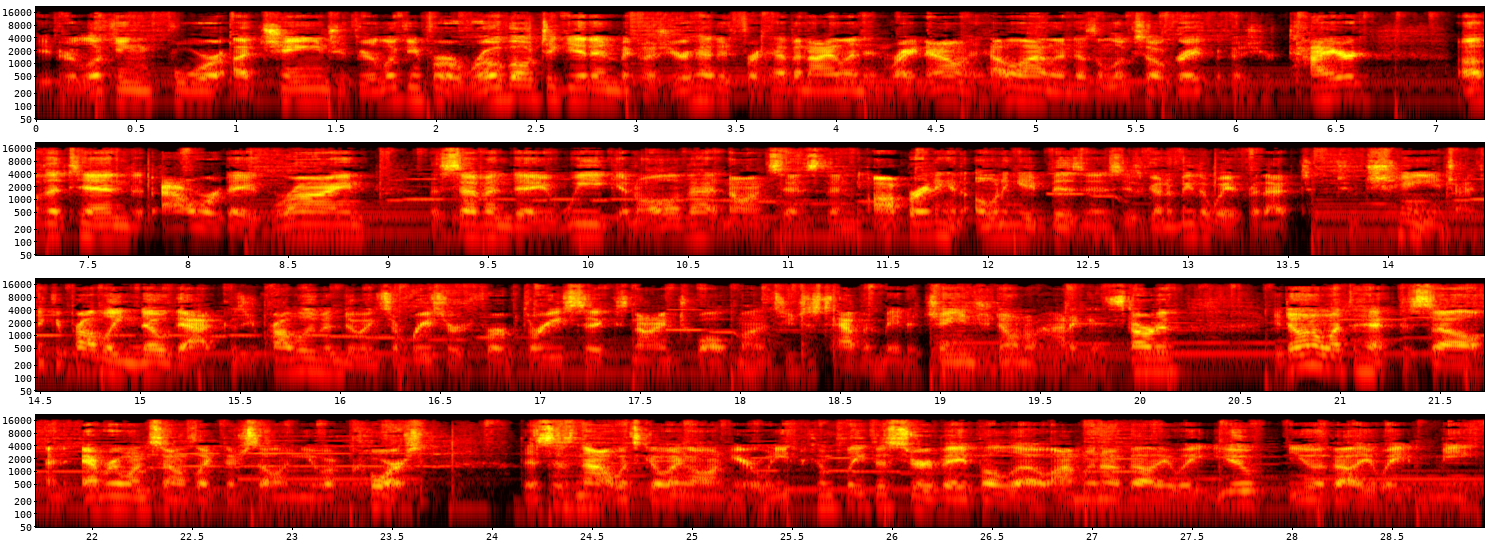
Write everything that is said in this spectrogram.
If you're looking for a change, if you're looking for a rowboat to get in because you're headed for Heaven Island, and right now Hell Island doesn't look so great because you're tired of the 10 hour day grind, the seven day week, and all of that nonsense, then operating and owning a business is going to be the way for that to, to change. I think you probably know that because you've probably been doing some research for 3, 6, 9, 12 months. You just haven't made a change. You don't know how to get started. You don't know what the heck to sell, and everyone sounds like they're selling you a course. This is not what's going on here. When you complete the survey below, I'm going to evaluate you, you evaluate me.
